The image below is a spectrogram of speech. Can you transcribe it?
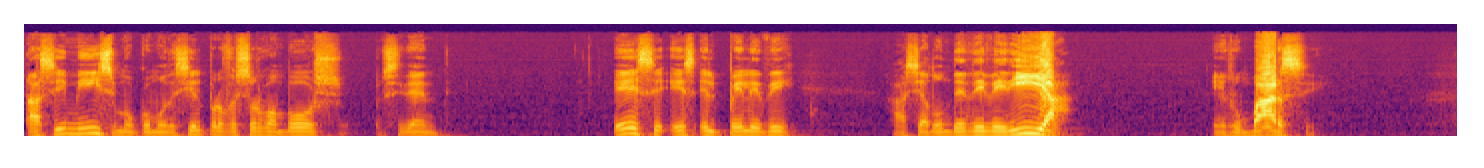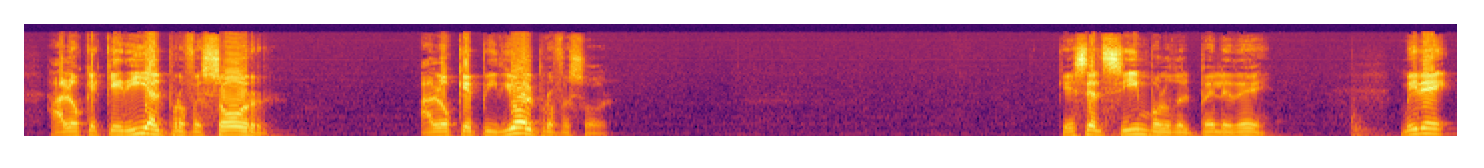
Asimismo, como decía el profesor Juan Bosch, presidente, ese es el PLD hacia donde debería enrumbarse, a lo que quería el profesor, a lo que pidió el profesor, que es el símbolo del PLD. Mire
